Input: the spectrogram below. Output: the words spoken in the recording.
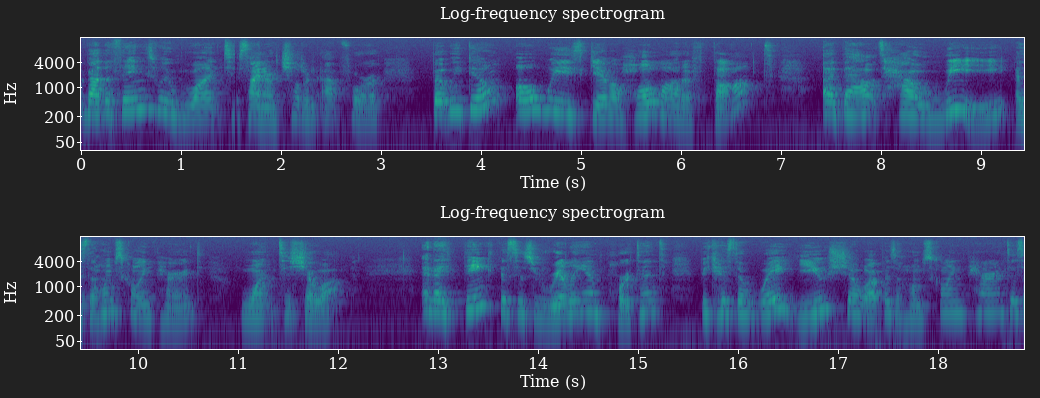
about the things we want to sign our children up for, but we don't always give a whole lot of thought about how we, as the homeschooling parent, want to show up. And I think this is really important because the way you show up as a homeschooling parent is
